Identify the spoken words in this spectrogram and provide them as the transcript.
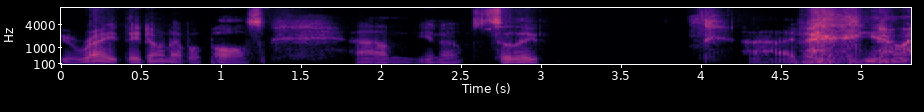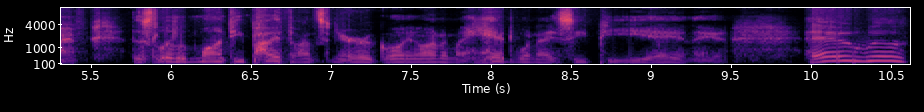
you're right, they don't have a pulse. Um, you know, so they uh, I've, you know, I have this little Monty Python scenario going on in my head when I see PEA, and they go, "Oh well,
